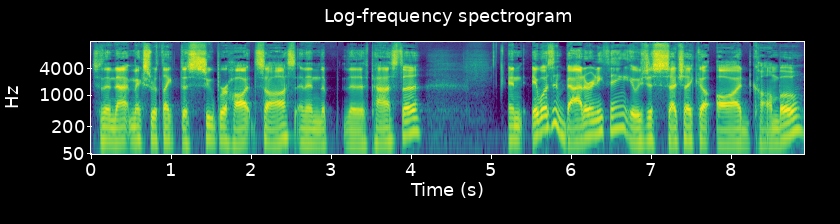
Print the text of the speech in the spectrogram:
So then that mixed with like the super hot sauce, and then the the pasta, and it wasn't bad or anything. It was just such like a odd combo.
